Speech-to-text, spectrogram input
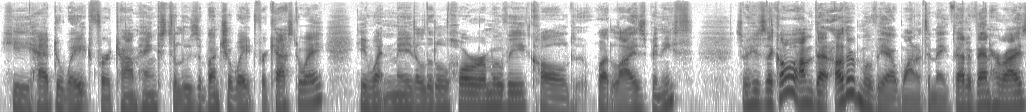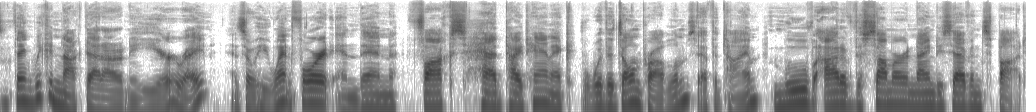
he had to wait for Tom Hanks to lose a bunch of weight for Castaway. He went and made a little horror movie called What Lies Beneath. So he's like, oh, I'm that other movie I wanted to make, that Event Horizon thing. We can knock that out in a year, right? And so he went for it. And then Fox had Titanic, with its own problems at the time, move out of the summer 97 spot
